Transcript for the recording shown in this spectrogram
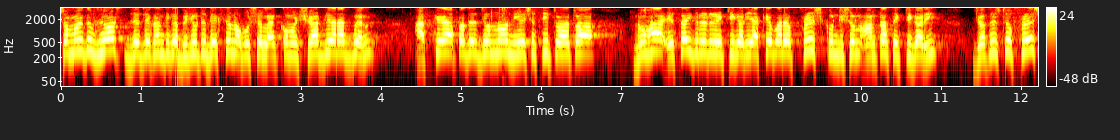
সম্মানিত ভিউয়ার্স যে যেখান থেকে ভিডিওটি দেখছেন অবশ্যই লাইক কমেন্ট শেয়ার দিয়ে রাখবেন। আজকে আপনাদের জন্য নিয়ে এসেছি টয়োটা নোহা এসআই গ্রেডের একটি গাড়ি একেবারে ফ্রেশ কন্ডিশন আনটাস একটি গাড়ি। যথেষ্ট ফ্রেশ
